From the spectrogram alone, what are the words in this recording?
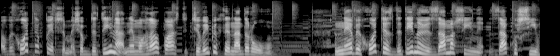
виходьте першими, щоб дитина не могла впасти чи вибігти на дорогу. Не виходьте з дитиною за машини, за кусів,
